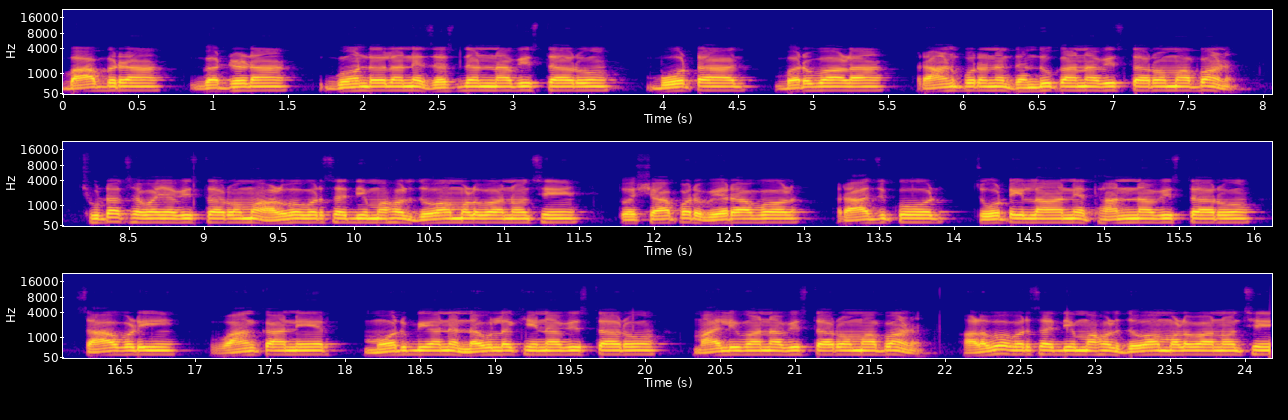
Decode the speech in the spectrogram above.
બાબરા, ગઢડા, ગોંડલ અને જસદણના વિસ્તારો, બોટાદ, બરવાળા, રાણપુર અને ધંધુકાના વિસ્તારોમાં પણ છૂટાછવાયા વિસ્તારોમાં હળવો વરસાદી માહોલ જોવા મળવાનો છે. તો શાપર, વેરાવળ, રાજકોટ, ચોટીલા અને થાનના વિસ્તારો, સાવડી, વાંકાનેર, મોરબી અને નવલખીના વિસ્તારો, માલીવાના વિસ્તારોમાં પણ હળવો વરસાદી માહોલ જોવા મળવાનો છે.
